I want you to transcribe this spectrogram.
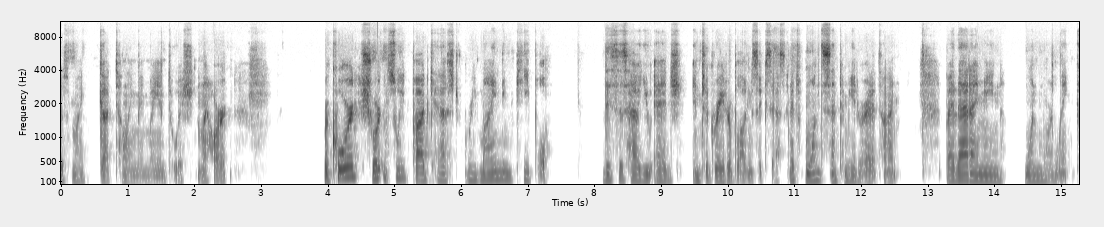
Just my gut telling me, my intuition, my heart. Record short and sweet podcast reminding people this is how you edge into greater blogging success. And it's one centimeter at a time. By that, I mean one more link,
